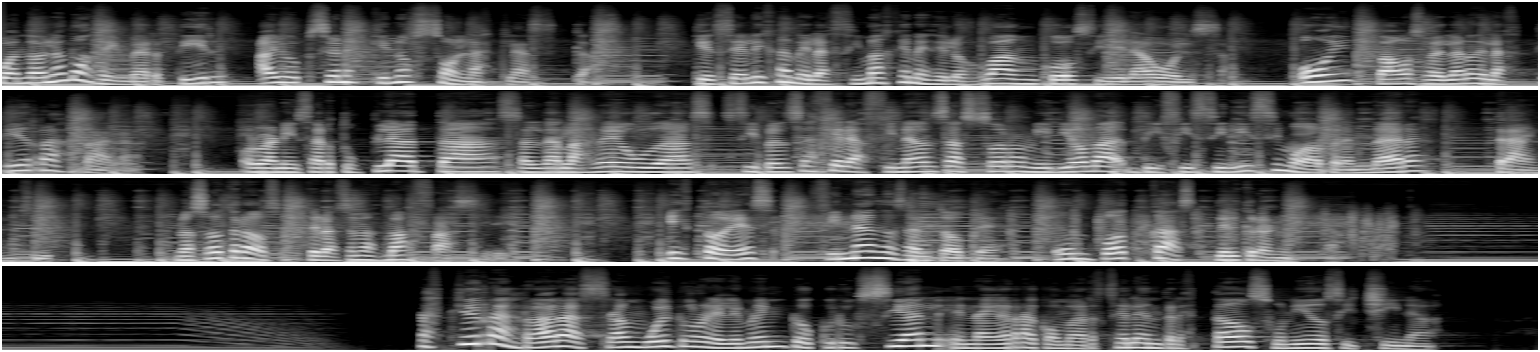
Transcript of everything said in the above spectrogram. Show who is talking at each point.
Speaker 1: Cuando hablamos de invertir, hay opciones que no son las clásicas, que se alejan de las imágenes de los bancos y de la bolsa. Hoy vamos a hablar de las tierras raras. Organizar tu plata, saldar las deudas. Si pensás que las finanzas son un idioma dificilísimo de aprender, tranqui. Nosotros te lo hacemos más fácil. Esto es Finanzas al Toque, un podcast del cronista. Las tierras raras se han vuelto un elemento crucial en la guerra comercial entre Estados Unidos y China.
